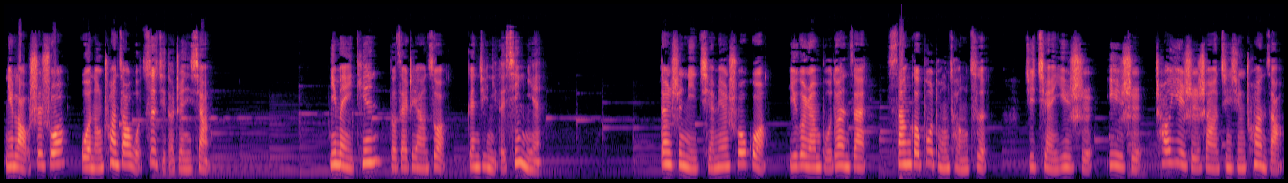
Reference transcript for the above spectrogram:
你老是说我能创造我自己的真相，你每天都在这样做，根据你的信念。但是你前面说过，一个人不断在三个不同层次，即潜意识、意识、超意识上进行创造。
